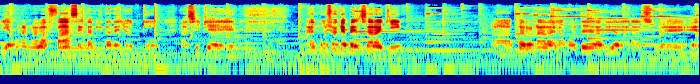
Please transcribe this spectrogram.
y es una nueva fase en la vida de ellos dos. Así que hay mucho que pensar aquí. Ah, pero nada, el amor de la vida de Natsu es,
